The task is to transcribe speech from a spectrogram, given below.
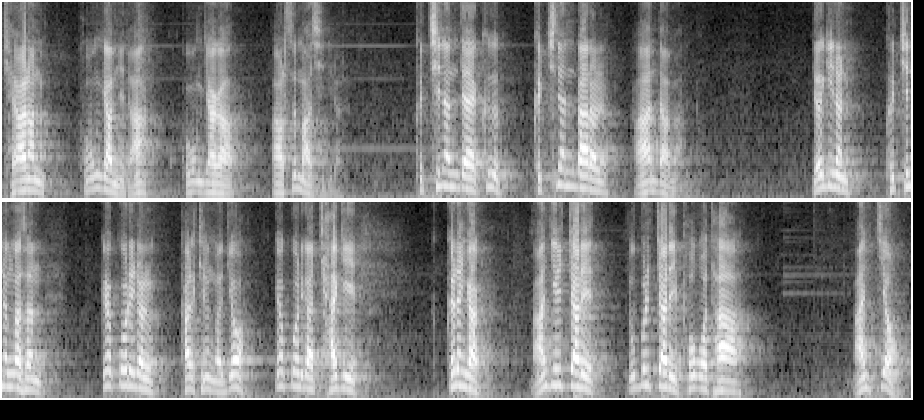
재활은 고공자입니다. 고공자가 말씀하시기를 그치는데 그 그치는 바를 안다 말이죠. 여기는 그치는 것은 꾀꼬리를 가리키는 거죠. 꾀꼬리가 자기 그러니까 앉을 자리 누불 자리 보고 다 앉죠.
